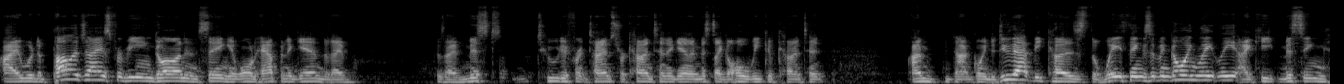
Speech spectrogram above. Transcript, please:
I would apologize for being gone and saying it won't happen again, that I've, because I've missed two different times for content again. I missed like a whole week of content. I'm not going to do that because the way things have been going lately, I keep missing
